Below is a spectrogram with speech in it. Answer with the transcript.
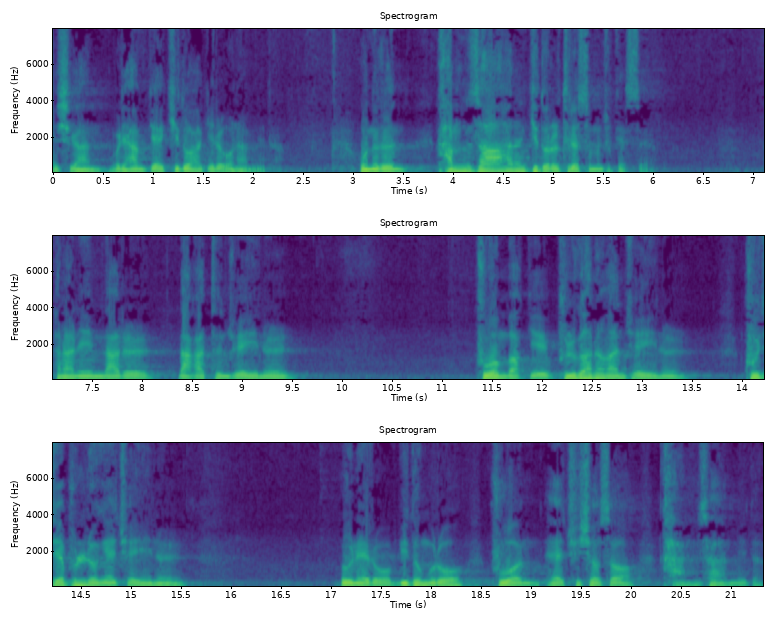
이 시간 우리 함께 기도하기를 원합니다. 오늘은 감사하는 기도를 드렸으면 좋겠어요. 하나님 나를 나 같은 죄인을 구원받기 불가능한 죄인을 구제불능의 죄인을 은혜로 믿음으로 구원해 주셔서 감사합니다.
